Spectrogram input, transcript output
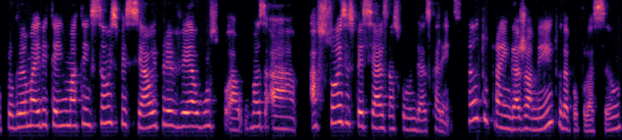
o programa ele tem uma atenção especial e prevê alguns, algumas a, ações especiais nas comunidades carentes, tanto para engajamento da população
